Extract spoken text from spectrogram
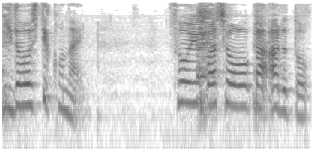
移動してこない。そういう場所があると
